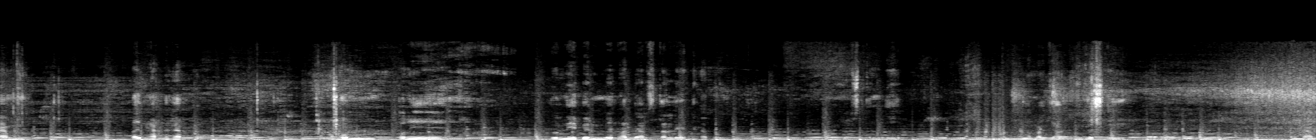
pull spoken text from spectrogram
นำใบพัดนะครับ ผมตัวนี้รุ่นนี้เป็นใบพัดแบบสแตนเลสนะครับผม มาจาก USA นะครับ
